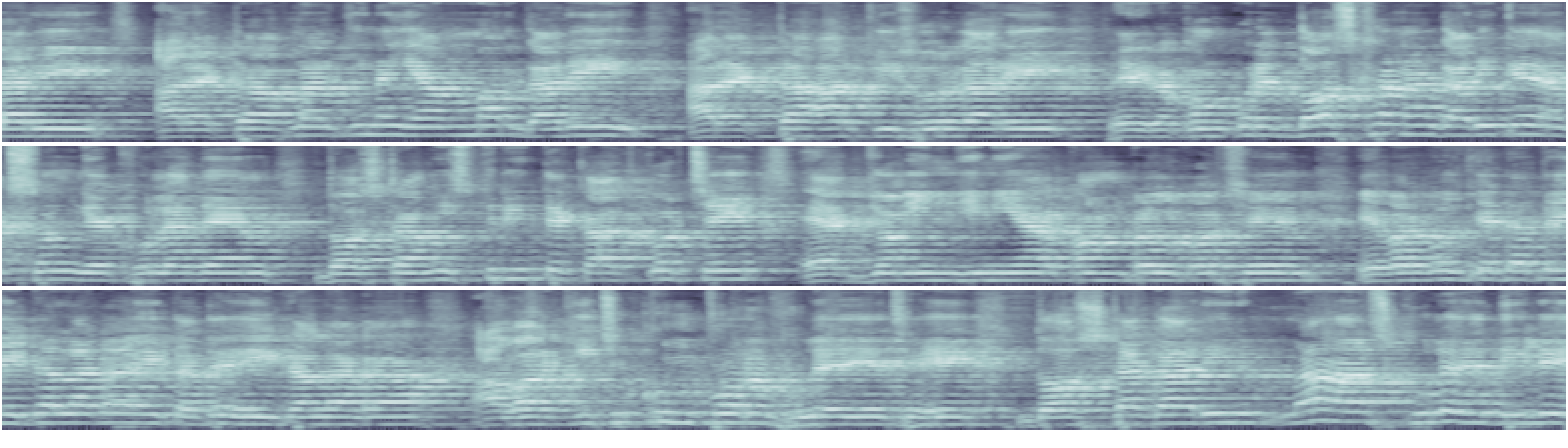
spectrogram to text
গাড়ি আর একটা আপনার কি না ইয়াম্মার গাড়ি, আর একটা আর কিশোর গাড়ি। এইরকম করে দশখানা গাড়িকে একসঙ্গে খুলে দেন। দশটা মিস্ত্রিতে কাজ করছে, একজন ইঞ্জিনিয়ার কন্ট্রোল করছেন এবার বলছে, এটাতে এইটা লাগা, এটাতে এইটা লাগা। আবার কিছুক্ষণ পর ভুলে গেছে, দশটা গাড়ির নাচ খুলে দিলে।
